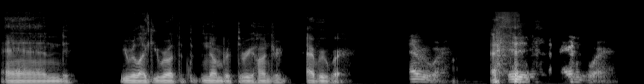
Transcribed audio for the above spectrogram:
and you were like you wrote the number 300 everywhere. Everywhere. everywhere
